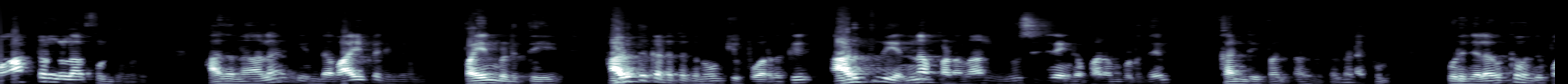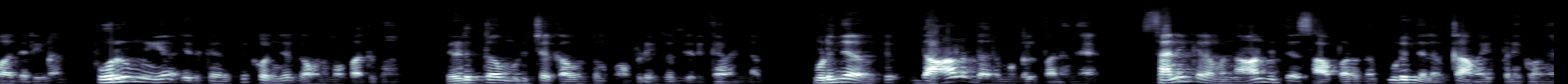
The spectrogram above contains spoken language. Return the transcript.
மாற்றங்களா கொண்டு வரும். அதனால இந்த வாய்ப்பை நீங்க பயன்படுத்தி அடுத்த கட்டத்துக்கு நோக்கி போறதுக்கு அடுத்தது என்ன பண்ணலாம்னு யோசிச்சு நீங்க பண்ணும் பொழுது கண்டிப்பா நல்லது நடக்கும். முடிஞ்ச அளவுக்கு வந்து பார்த்துட்டீங்கன்னா பொறுமையா இருக்கிறதுக்கு கொஞ்சம் கவனமா பார்த்துக்கோங்க எடுத்தா முடிச்ச கவுத்தம் அப்படிங்கிறது இருக்க வேண்டாம். முடிஞ்ச அளவுக்கு தான தர்மங்கள் பண்ணுங்க. சனிக்கிழமை நான்வெஜ் சாப்பிட்றத முடிஞ்ச அளவுக்கு அவாய்ட் பண்ணிக்கோங்க.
